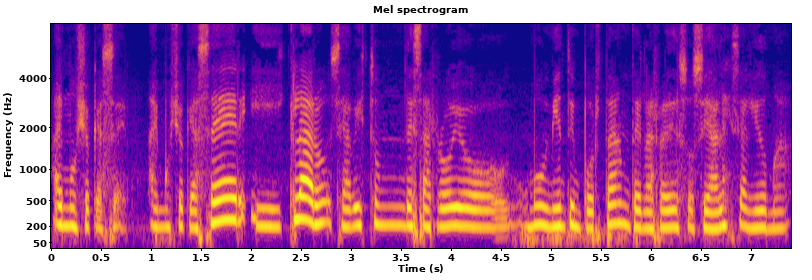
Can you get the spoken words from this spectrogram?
Hay mucho que hacer, hay mucho que hacer y claro, se ha visto un desarrollo, un movimiento importante en las redes sociales, se han ido más,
